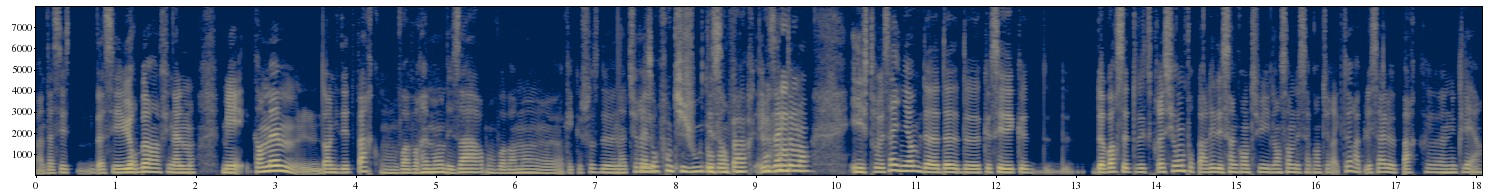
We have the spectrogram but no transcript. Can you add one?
enfin, d'assez urbain finalement. Mais quand même, dans l'idée de parc, on voit vraiment des arbres, on voit vraiment euh, quelque chose de naturel. Des enfants qui jouent dans un parc. Exactement. Et je trouvais ça ignoble de, de, de que c'est que d'avoir cette expression pour parler des 58, l'ensemble des 58 réacteurs, appeler ça le parc euh, nucléaire.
